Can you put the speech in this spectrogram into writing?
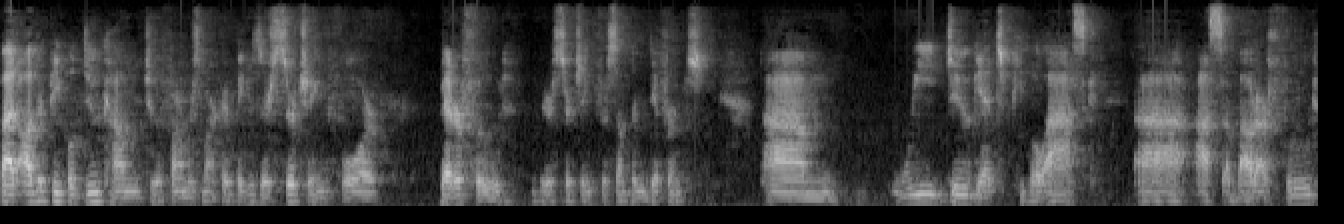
but other people do come to a farmer's market because they're searching for better food. They're searching for something different. Um, we do get people ask uh, us about our food.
